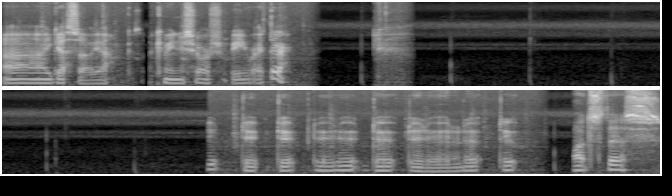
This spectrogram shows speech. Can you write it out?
Uh, I guess so, yeah. Because the community store should be right there. What's this?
